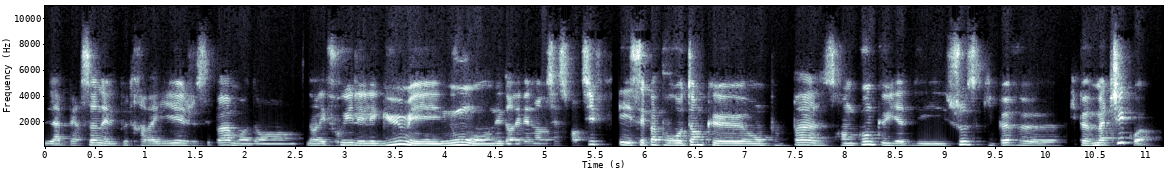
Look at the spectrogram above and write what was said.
la personne, elle peut je sais pas, moi, dans, dans les fruits les légumes, et nous, on est dans l'événementiel sportif. Et c'est pas pour autant que on peut pas se rendre compte qu'il y a des choses qui peuvent euh, qui peuvent matcher, quoi,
